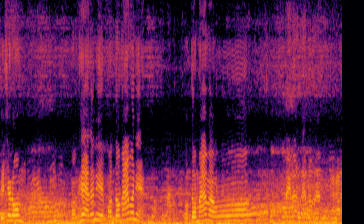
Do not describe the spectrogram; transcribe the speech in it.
สียชลมของแท้ตัวนี้ปลอมตัวม้ามาเนี่ยปลอมตัวม้ามาโอ้ได้รอบแล้วรอบแล้วนะครับ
